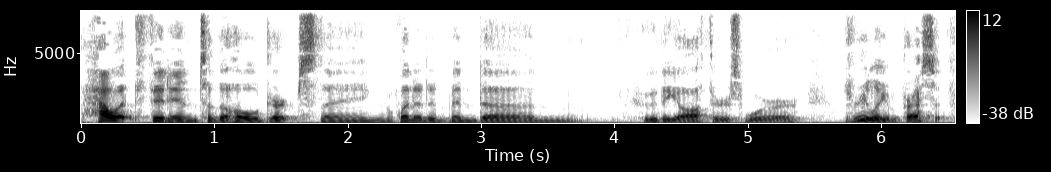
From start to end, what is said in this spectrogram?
how it fit into the whole GURPS thing, when it had been done, who the authors were. It was really impressive.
